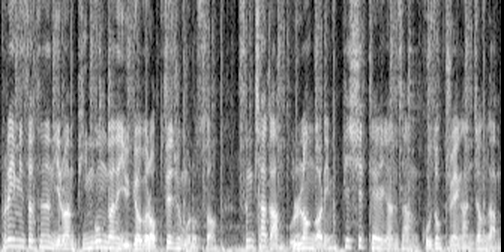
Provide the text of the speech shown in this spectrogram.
프레임 인서트는 이러한 빈 공간의 유격을 없애줌으로써 승차감, 울렁거림, 피시테일 현상, 고속주행 안정감,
